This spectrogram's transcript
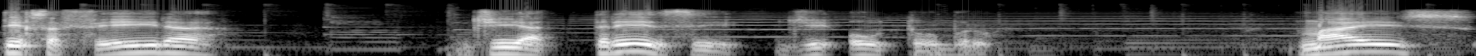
terça-feira, dia 13 de outubro. Mais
